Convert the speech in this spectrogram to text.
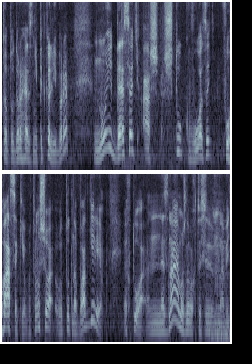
тобто дорогезні підкалібери. Ну і 10 аж штук возить фугасиків. Тому що тут на Бадгері, хто не знає, можливо, хтось навіть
